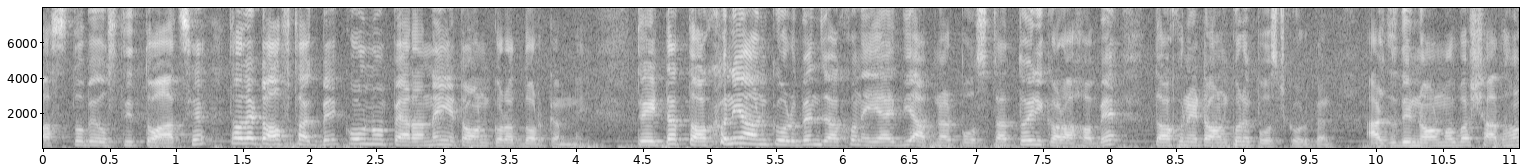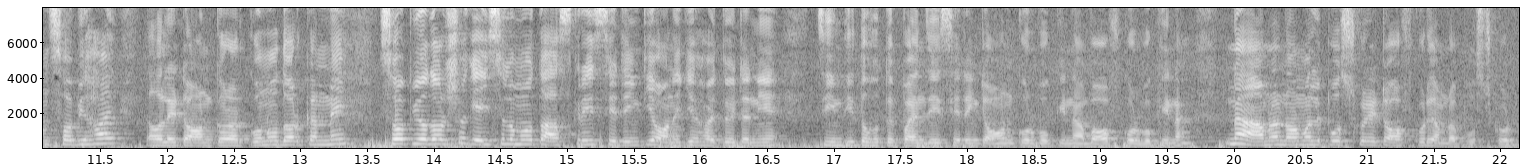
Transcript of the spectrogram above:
বাস্তবে অস্তিত্ব আছে, তাহলে এটা অফ থাকবে, কোনো প্যারা নেই, এটা অন করার দরকার নেই। তো এটা তখনই অন করবেন যখন এআই দিয়ে আপনার পোস্টটা তৈরি করা হবে, তখন এটা অন করে পোস্ট করবেন। আর যদি নর্মাল বা সাধারণ ছবি হয়, তাহলে এটা অন করার কোনো দরকার নেই। সো প্রিয় দর্শক, এই ছিল মূলত আজকের এই সেটিংটি অনেকে হয়তো এটা নিয়ে চিন্তিত হতে পারেন যে এই সেটিংটা অন করব কি না বা অফ করব কি না না আমরা নর্মালি পোস্ট করে এটা অফ করে আমরা পোস্ট করব।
